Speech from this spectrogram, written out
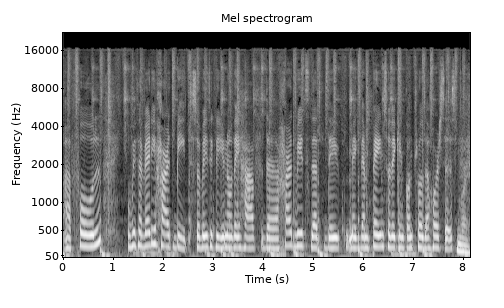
a foal with a very hard bit. So basically, you know, they have the hard bits that they make them pain so they can control the horses. Right.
